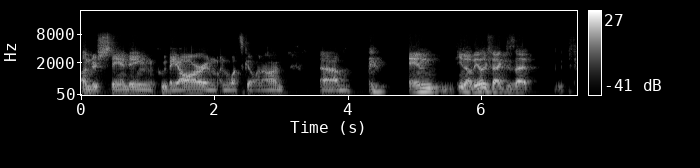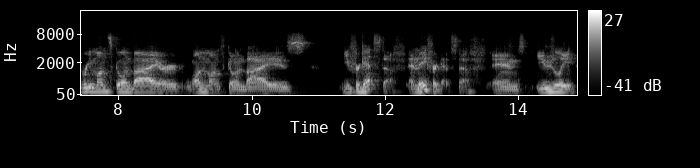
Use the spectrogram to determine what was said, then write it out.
understanding who they are and, and what's going on. Um, and you know the other fact is that three months going by or one month going by is you forget stuff and they forget stuff. And usually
